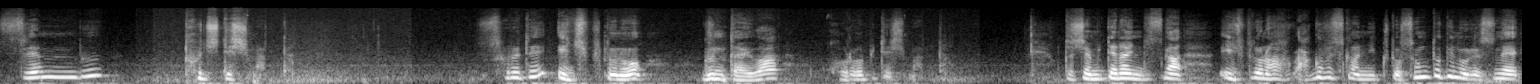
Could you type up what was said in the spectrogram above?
全部閉じてしまったそれでエジプトの軍隊は滅びてしまった私は見てないんですがエジプトの博物館に行くとその時のですね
